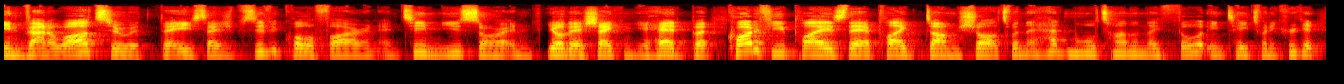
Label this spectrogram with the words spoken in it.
in Vanuatu at the East Asia Pacific qualifier. And, and Tim, you saw it and you're there shaking your head. But quite a few players there played dumb shots when they had more time than they thought in T20 cricket.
